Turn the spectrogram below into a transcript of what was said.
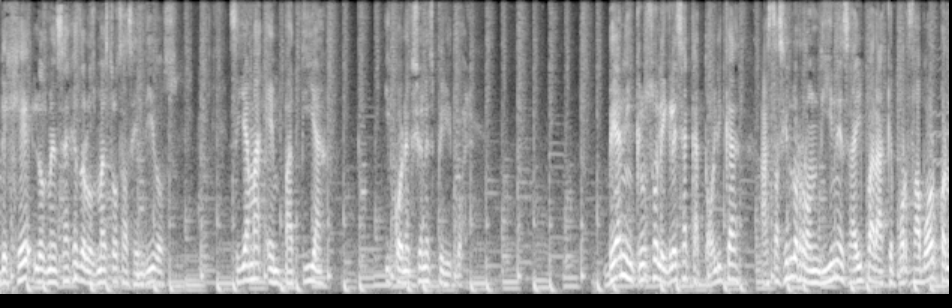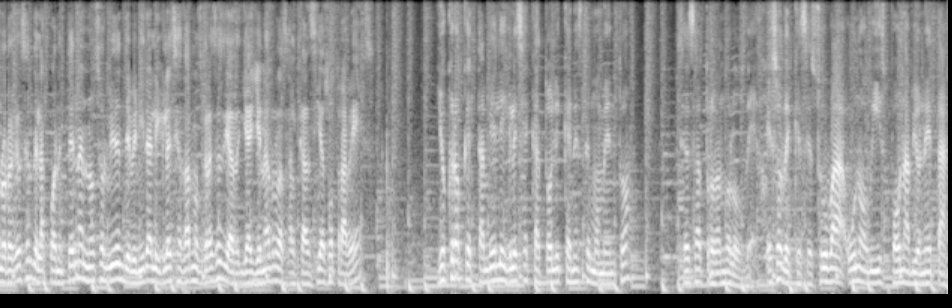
dejé los mensajes de los maestros ascendidos. Se llama empatía y conexión espiritual. Vean incluso la iglesia católica hasta haciendo rondines ahí para que por favor cuando regresen de la cuarentena no se olviden de venir a la iglesia a darnos gracias y a, y las alcancías otra vez. Yo creo que también la iglesia católica en este momento se está los dedos. Eso de que se suba un obispo a una avioneta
